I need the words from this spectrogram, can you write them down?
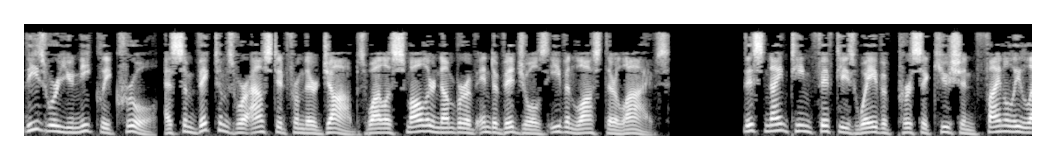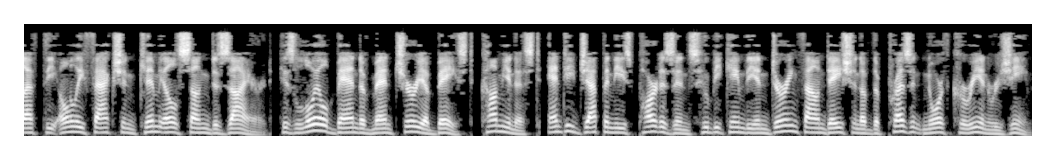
These were uniquely cruel, as some victims were ousted from their jobs while a smaller number of individuals even lost their lives. This 1950s wave of persecution finally left the only faction Kim Il-sung desired, his loyal band of Manchuria-based, communist, anti-Japanese partisans who became the enduring foundation of the present North Korean regime.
